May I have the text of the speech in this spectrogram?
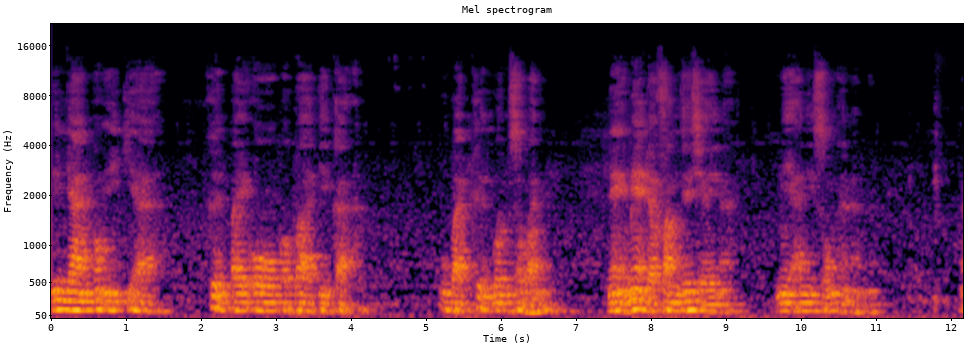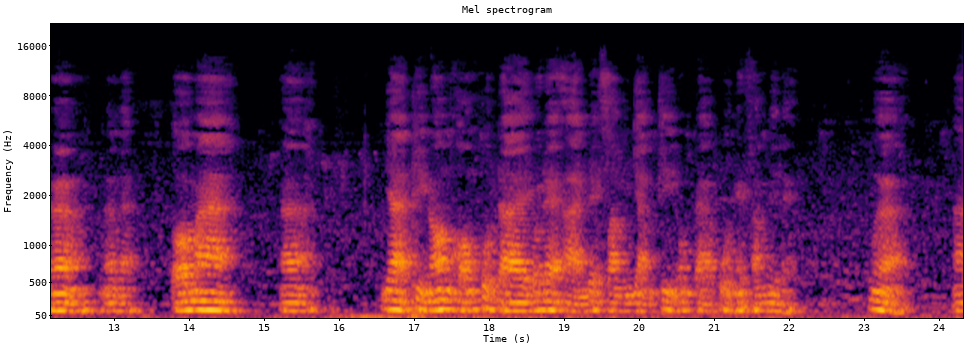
วิญญาณของอีเกีย ขึ้นไปโอปปาติกะ อุบัติขึ้นบนสวรรค์นี่แม่จะฟังเฉยๆนะ มีอานิสงส์ขนาดนั้นอ่านั่นแหละต่อมาอ่าญาติพี่น้องของผู้ตายก็ได้อ่านได้ฟังอย่างที่หลวงตาพูดให้ฟังนี่แหละ เมื่ออา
